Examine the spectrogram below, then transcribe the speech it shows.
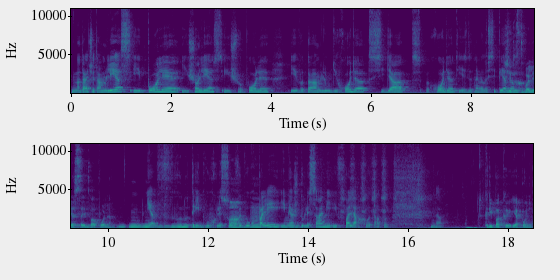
на даче там лес и поле, и еще лес, и еще поле, и вот там люди ходят, сидят, ходят, ездят на велосипедах. Через два леса и два поля? Не, внутри двух лесов А, и двух м. полей, и между лесами, и в полях, вот так вот. Да. Крипаки, я понял.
